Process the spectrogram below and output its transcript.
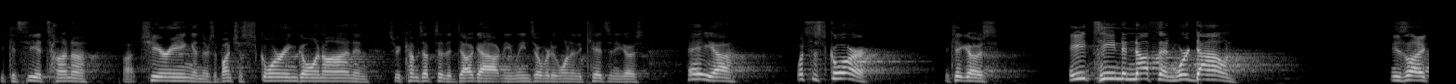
he can see a ton of uh, cheering, and there's a bunch of scoring going on. And so he comes up to the dugout, and he leans over to one of the kids, and he goes, "Hey, uh, what's the score?" The kid goes, "18 to nothing. We're down." He's like,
